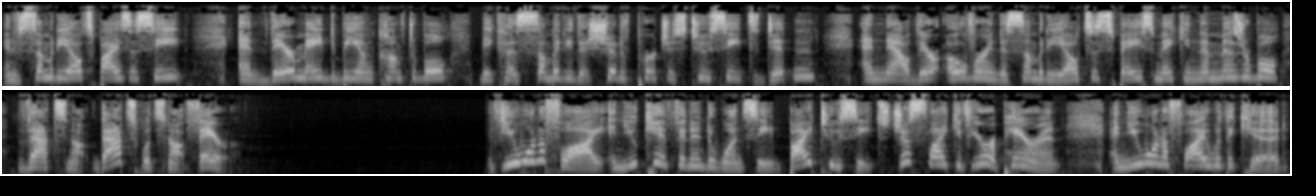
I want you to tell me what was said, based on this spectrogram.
and if somebody else buys a seat and they're made to be uncomfortable because somebody that should have purchased two seats didn't, and now they're over into somebody else's space making them miserable, that's not, that's what's not fair. If you want to fly and you can't fit into one seat, buy two seats. Just like if you're a parent and you want to fly with a kid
